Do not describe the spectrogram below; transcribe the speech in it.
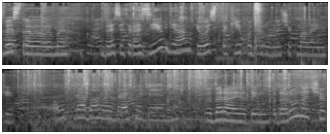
Вистрелили ми 10 разів. Діанки, ось такий подаруночок маленький. Треба вибрати один. Вибирай один подаруночок.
